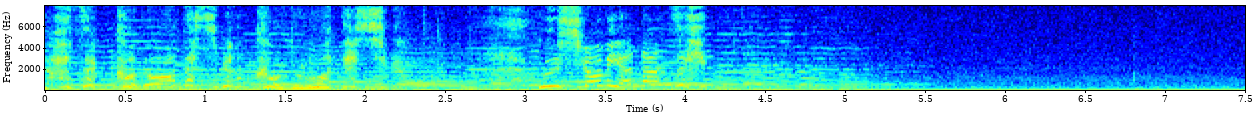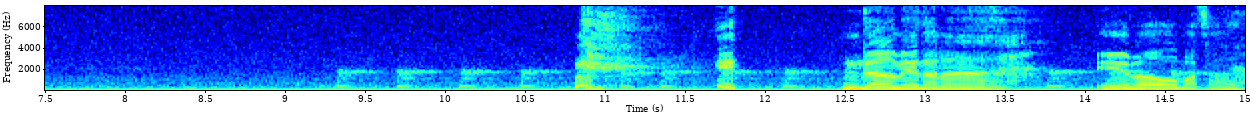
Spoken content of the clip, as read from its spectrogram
なぜこの私がこの私が。後ろ宮夏希 ダメだな。エヴァおばさん。だ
